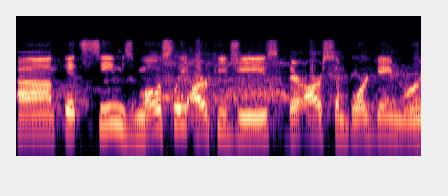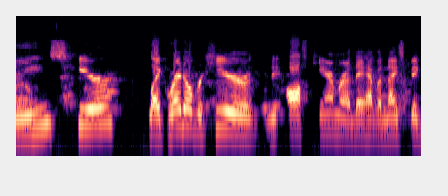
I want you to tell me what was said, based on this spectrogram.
Um, it seems mostly RPGs. There are some board game rooms here. Like right over here, the off camera, they have a nice big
